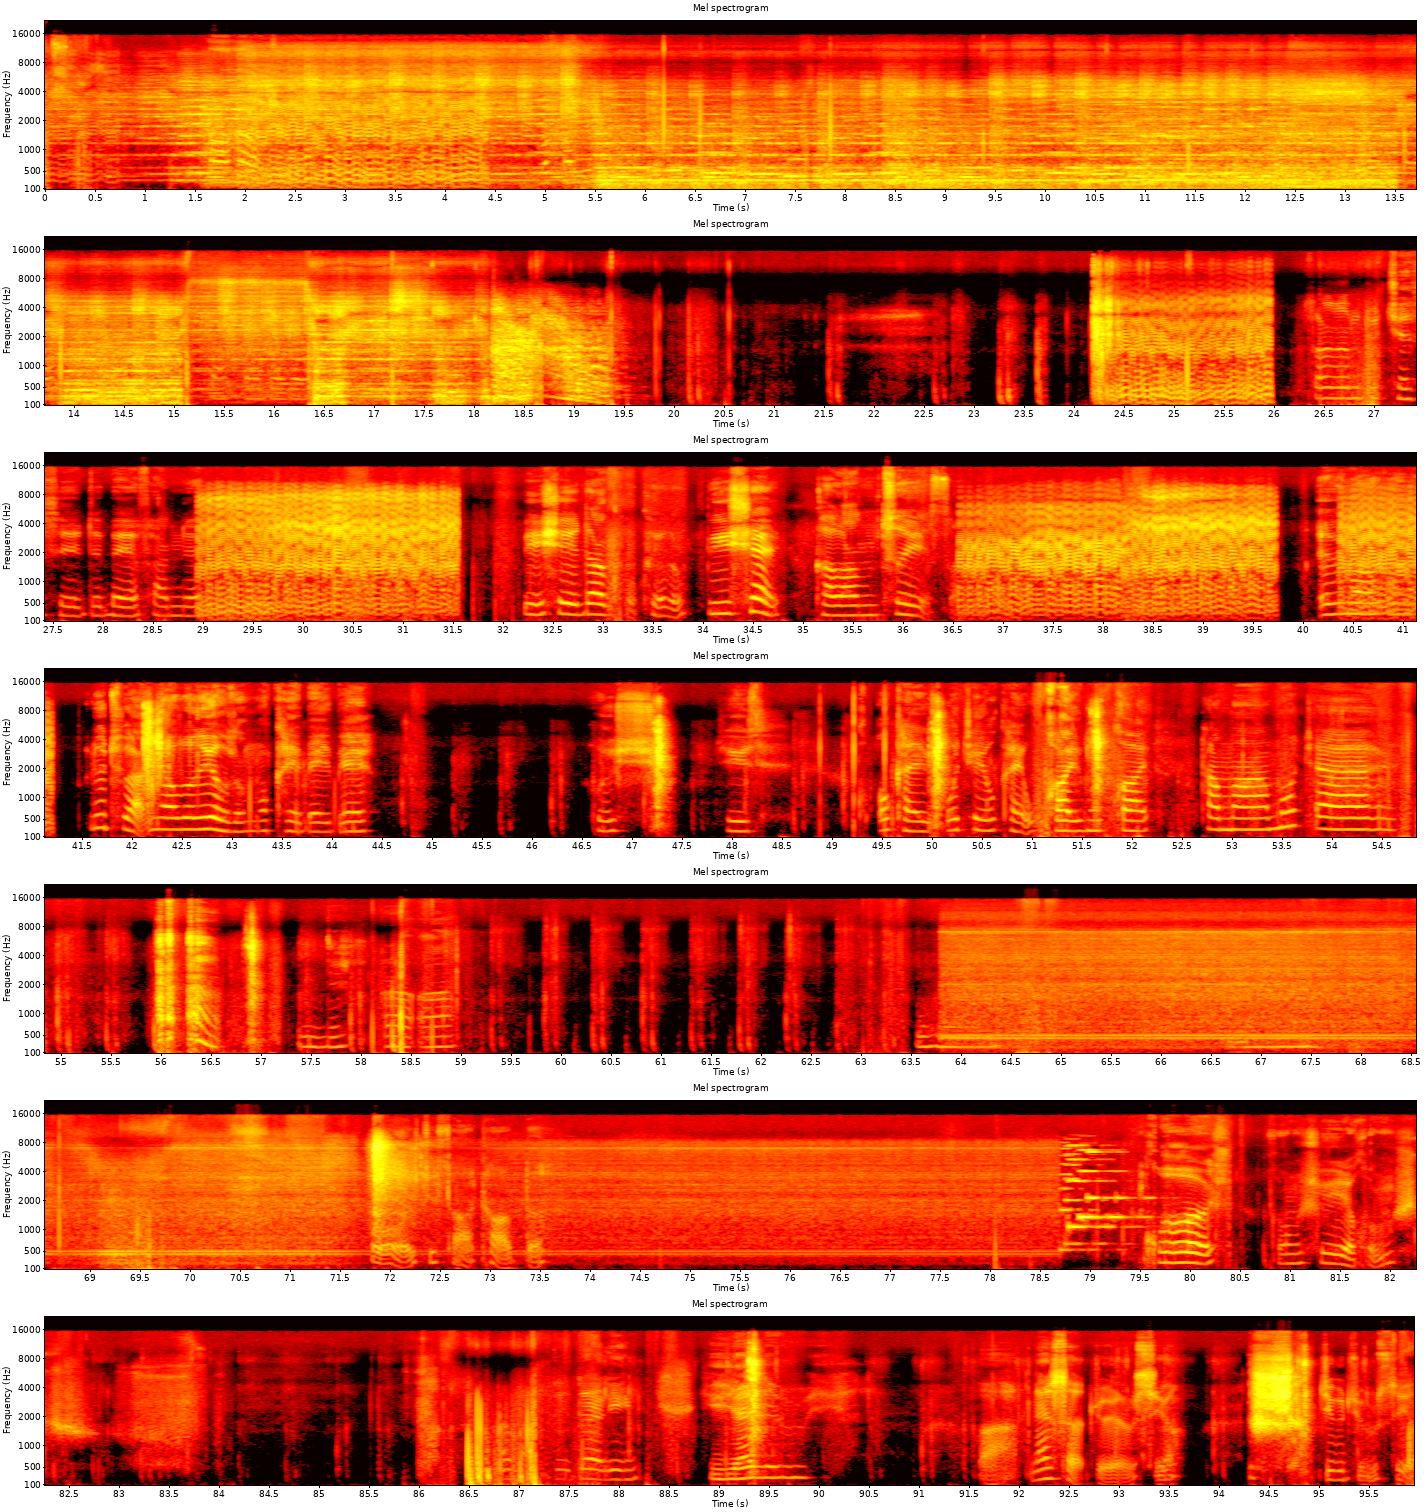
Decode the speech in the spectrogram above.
Bütçesiydi beyefendi. Bir şeyden korkuyorum. Bir şey kalıntıysa. Evin ağzını lütfen yalvarıyorum. Okay baby. Hoş. Jeez. Okay, okay, okay, okay, okay. Tamam, okay. Dur. Aa. Hmm. Oh, iki saat aldı. Koş. Komşuya konuş. Gidelim. Yiyelim. Vay ne sarıyoruz ya. Işık gibi cümsüyor.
